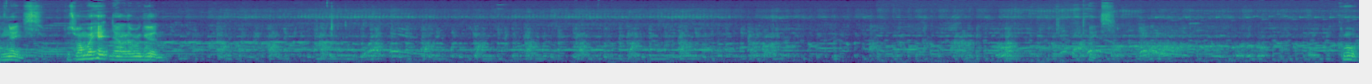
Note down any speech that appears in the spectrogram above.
Nice. Just one more hit now, then we're good. Nice. Cool.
